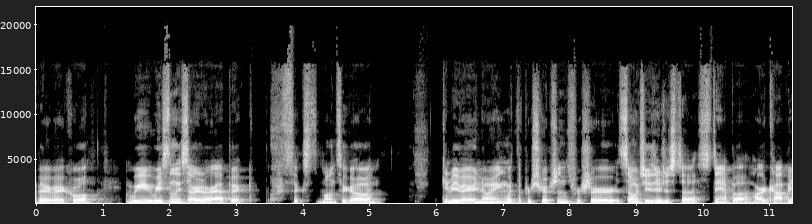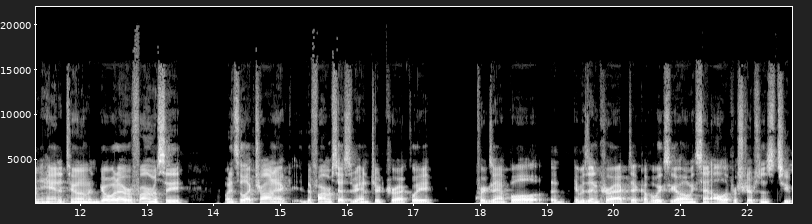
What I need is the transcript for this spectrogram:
Very very cool. We recently started our Epic six months ago and can be very annoying with the prescriptions for sure. It's so much easier just to stamp a hard copy and you hand it to them and go whatever pharmacy. When it's electronic, the pharmacy has to be entered correctly. For example, it was incorrect a couple weeks ago, and we sent all the prescriptions to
